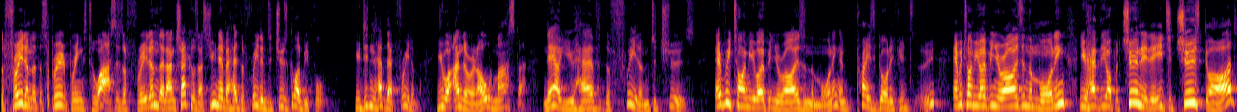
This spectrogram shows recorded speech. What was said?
The freedom that the Spirit brings to us is a freedom that unshackles us. You never had the freedom to choose God before. You didn't have that freedom. You were under an old master. Now you have the freedom to choose. Every time you open your eyes in the morning, and praise God if you do, every time you open your eyes in the morning, you have the opportunity to choose God.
